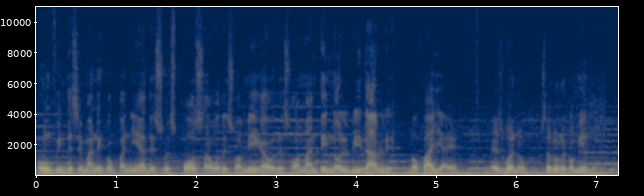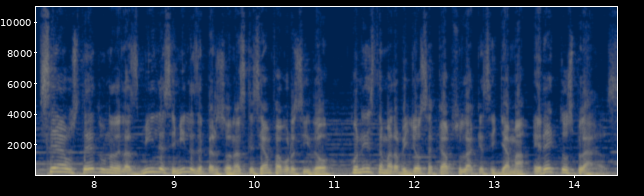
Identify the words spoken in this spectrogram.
o un fin de semana en compañía de su esposa o de su amiga o de su amante inolvidable. No falla, ¿eh? Es bueno, se lo recomiendo. Sea usted una de las miles y miles de personas que se han favorecido con esta maravillosa cápsula que se llama Erectus Plus.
